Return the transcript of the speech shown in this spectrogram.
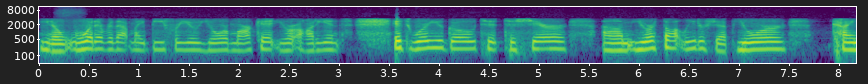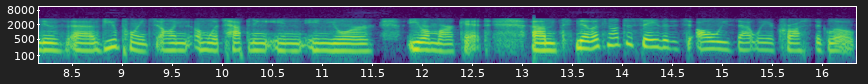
know whatever that might be for you, your market, your audience. It's where you go to to share um, your thought leadership, your kind of uh, viewpoints on, on what's happening in, in your your market. Um, now, that's not to say that it's always that way across the globe.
